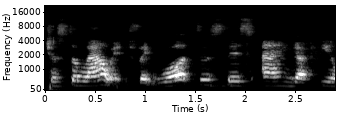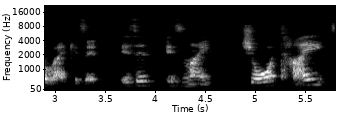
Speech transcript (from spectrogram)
just allow it. Like what does this anger feel like? Is it is it is my jaw tight?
